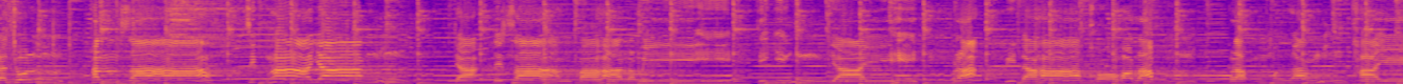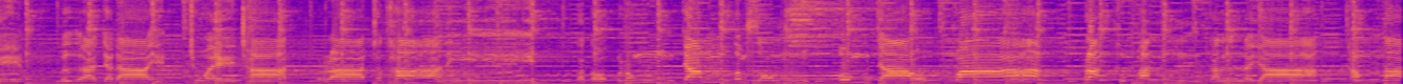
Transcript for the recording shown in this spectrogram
ประชนพรรษาสิบห้าอย่างจะได้สร้างบารมี ที่ยิ่งใหญ่ พระบิดาขอรับกลับเมืองไทย เพื่อจะได้ช่วยชาติราชธานี ก็ตกลงจำต้องส่งองค์เจ้าฟ้า พระสุพรรณกัลยาทำหน้า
